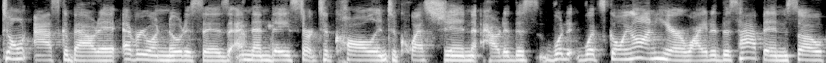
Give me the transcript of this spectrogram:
don't ask about it everyone notices and then they start to call into question how did this what what's going on here? Why did this happen? So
